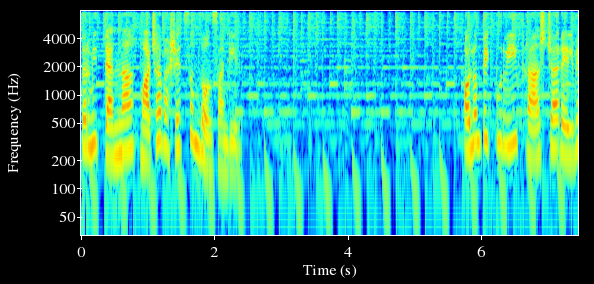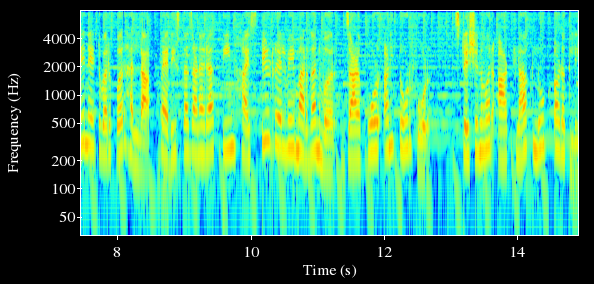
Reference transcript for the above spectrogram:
तर मी त्यांना माझ्या भाषेत समजावून सांगेन. ऑलिम्पिकपूर्वी फ्रान्सच्या रेल्वे नेटवर्कवर हल्ला. पॅरिसला जाणाऱ्या तीन हायस्पीड रेल्वे मार्गांवर जाळपोळ आणि तोडफोड. स्टेशनवर आठ लाख लोक अडकले.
